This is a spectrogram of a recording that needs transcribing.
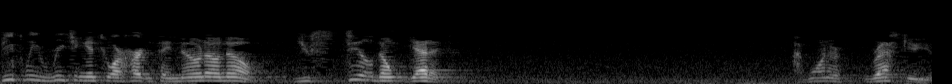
deeply reaching into our heart and saying, No, no, no, you still don't get it. I want to rescue you.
